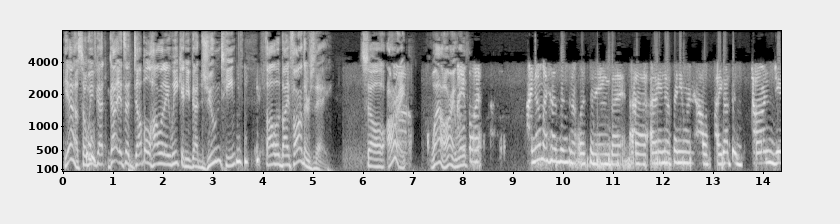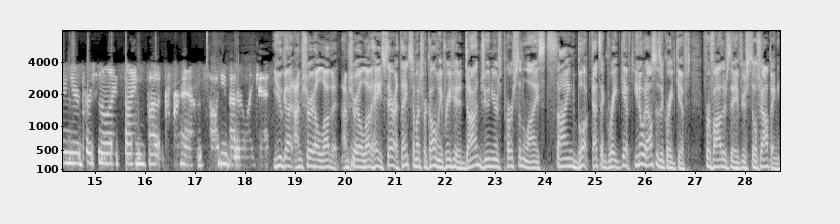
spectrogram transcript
Yeah, so we've got, got it's a double holiday weekend. You've got Juneteenth followed by Father's Day. So, all right. Wow, all right. Well, I know my husband's not listening, but uh, I don't know if anyone else. I got the Don Jr. personalized signed book for him, so he better like it. you got, I'm sure he'll love it. I'm sure he'll love it. Hey, Sarah, thanks so much for calling. We appreciate it. Don Jr.'s personalized signed book. That's a great gift. You know what else is a great gift for Father's Day if you're still shopping?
